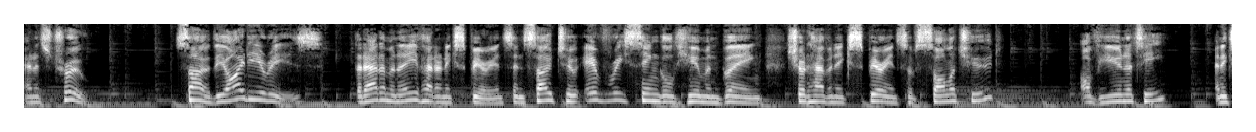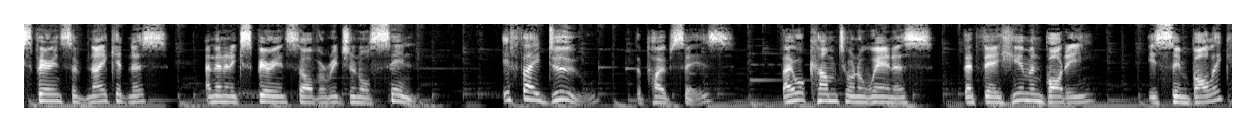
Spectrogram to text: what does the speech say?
and it's true. So the idea is that Adam and Eve had an experience, and so too every single human being should have an experience of solitude, of unity, an experience of nakedness, and then an experience of original sin. If they do, the Pope says, they will come to an awareness that their human body is symbolic.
